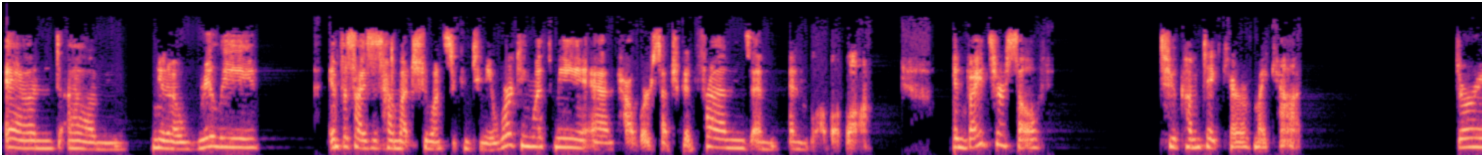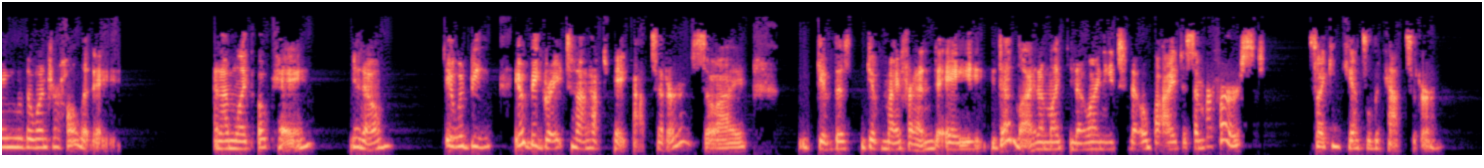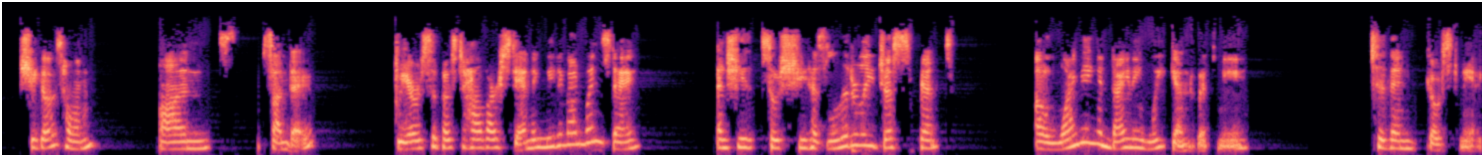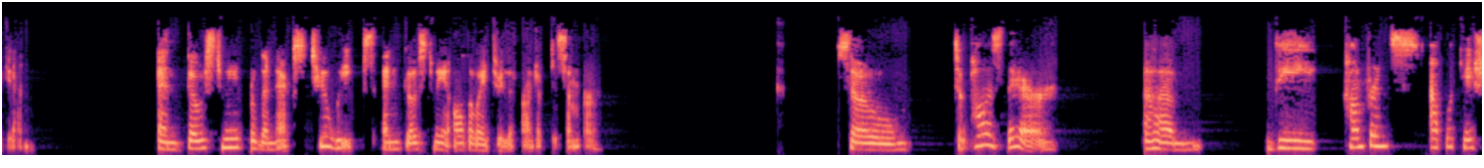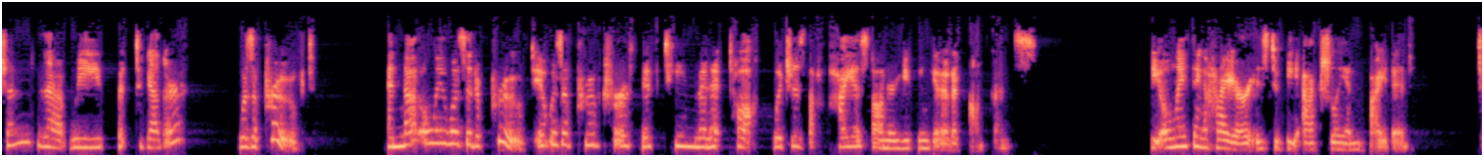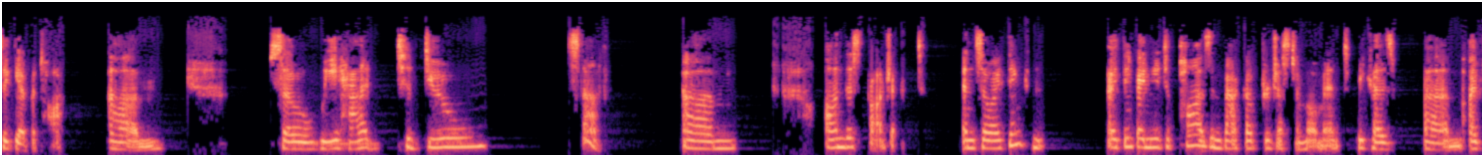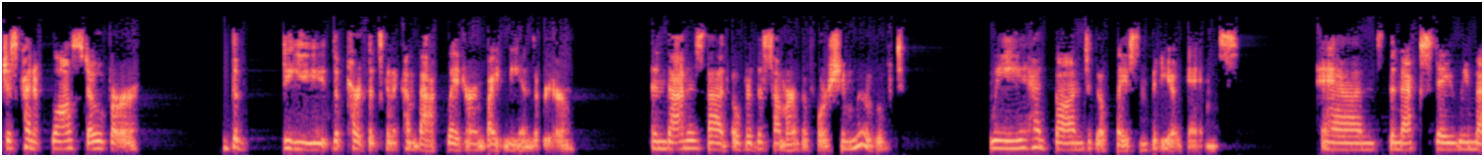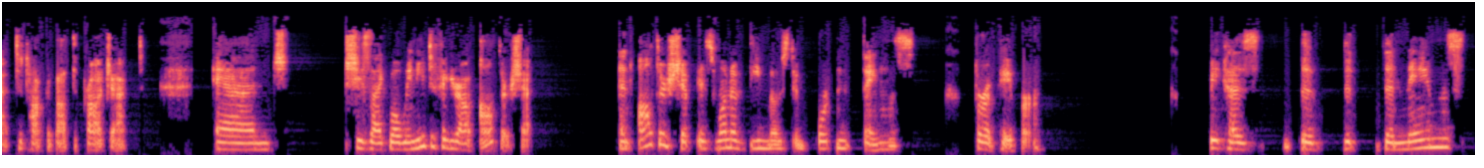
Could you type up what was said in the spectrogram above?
and, um, you know, really emphasizes how much she wants to continue working with me and how we're such good friends and, and blah, blah, blah. Invites herself to come take care of my cat during the winter holiday. And I'm like, okay, you know, it would be, it would be great to not have to pay a cat sitter. So I give this give my friend a deadline. I'm like, you know, I need to know by December 1st so I can cancel the cat sitter. She goes home on Sunday. We are supposed to have our standing meeting on Wednesday. And she, so she has literally just spent a wining and dining weekend with me to then ghost me again and ghost me for the next two weeks and ghost me all the way through the front of December. So to pause there, um, the conference application that we put together was approved. And not only was it approved, it was approved for a 15 minute talk, which is the highest honor you can get at a conference. The only thing higher is to be actually invited to give a talk. Um, so we had to do stuff um, on this project. And so I think I think I need to pause and back up for just a moment because um, I've just kind of glossed over the the the part that's going to come back later and bite me in the rear. And that is that over the summer before she moved, we had gone to go play some video games. And the next day we met to talk about the project. And she's like, well, we need to figure out authorship. And authorship is one of the most important things for a paper because the, the, the names,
